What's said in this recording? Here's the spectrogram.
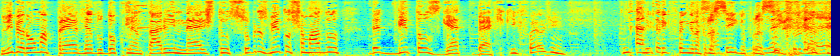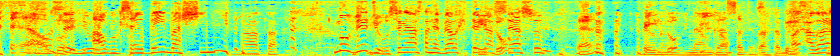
Liberou uma prévia do documentário inédito sobre os Beatles chamado The Beatles Get Back. O que foi, Eugênio? O que, que, que foi engraçado? Prossiga, prossiga. É algo, algo que saiu bem baixinho. Ah, tá. No vídeo, o cineasta revela que teve Peidou? acesso. É? Peidou? Não, não, graças a Deus. Agora,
